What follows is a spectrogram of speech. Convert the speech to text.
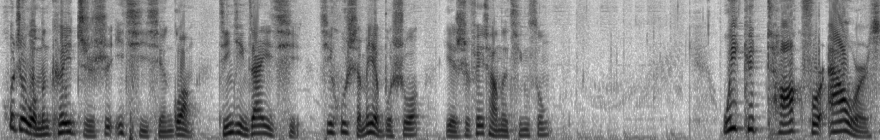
或者我们可以只是一起闲逛，仅仅在一起，几乎什么也不说，也是非常的轻松。We could talk for hours,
